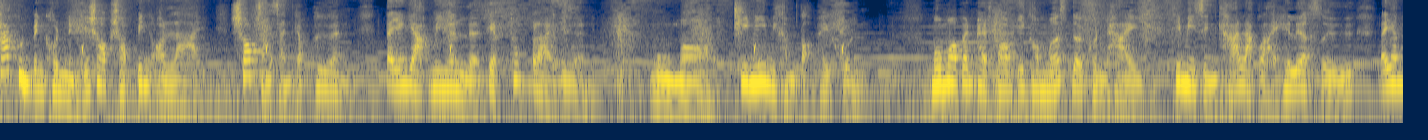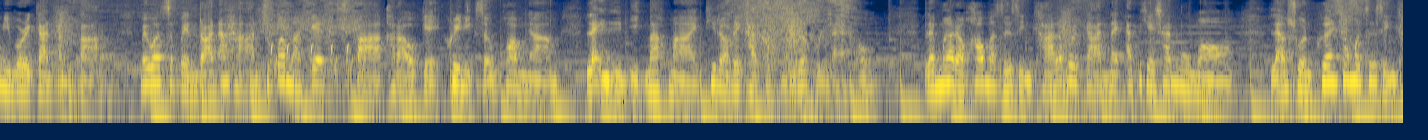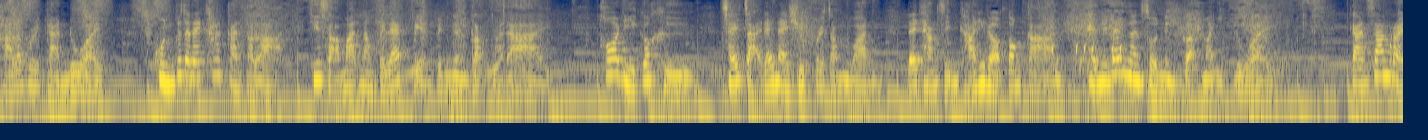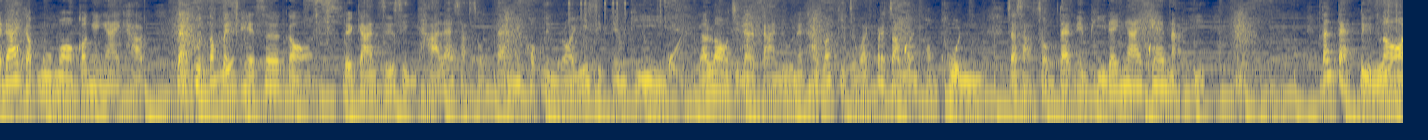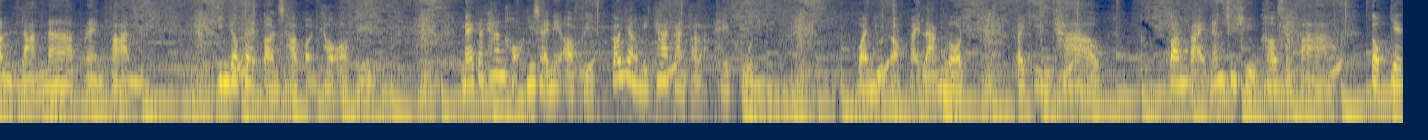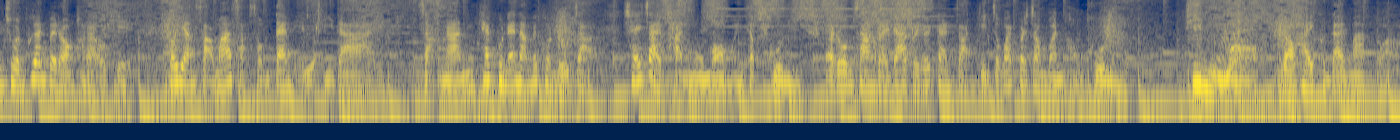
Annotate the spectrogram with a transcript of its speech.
ถ้าคุณเป็นคนหนึ่งที่ชอบช้อปปิ้งออนไลน์ ชอบสังสรรค์กับเพื่อน แต่ยังอยากมีเงินเหลือเก็บทุกปลายเดือน มูมอ ที่นี่มีคำตอบให้คุณ มูมอเป็นแพลตฟอร์มอีคอมเมิร์ซโดยคนไทย ที่มีสินค้าหลากหลายให้เลือกซื้อ และยังมีบริการต่างๆ ไม่ว่าจะเป็นร้านอาหารซูเปอร์มาร์เก็ตสปาคาราโอเกะคลินิกเสริมความงาม และอื่นๆ อีกมากมายที่เราได้คัดสรรมาเพื่อคุณแล้ว และเมื่อเราเข้ามาซื้อสินค้าและบริการในแอปพลิเคชันมูมอแล้วชวนเพื่อนเข้ามาซื้อสินค้าและบริการด้วย คุณก็จะได้ค่าการตลาดที่สามารถนำไปแลกเปลี่ยนเป็นเงินกลับมาได้ ข้อดีก็คือ ใช้จ่ายได้ในชีวิตประจำวัน ได้ทั้งสินค้าที่เราต้องการแถมยังได้เงินส่วนหนึ่งกลับมาอีกด้วย การสร้างรายได้กับมูมอก็ง่ายๆครับ แต่คุณต้องเป็นเพเซอร์ก่อน โดยการซื้อสินค้าและสะสมแต้มให้ครบ 120 MP แล้วลองจินตนาการดูนะครับว่ากิจวัตรประจำวันของคุณ จะสะสมแต้ม MP ได้ง่ายแค่ไหน ตั้งแต่ตื่นนอน ล้างหน้า แปรงฟัน กินกาแฟตอนเช้าก่อนเข้าออฟฟิศ แม้กระทั่งของที่ใช้ในออฟฟิศก็ยังมีค่าการตลาดให้คุณ วันหยุดออกไปล้างรถ ไปกินข้าว ตอนบ่ายนั่งชิวๆเข้าสปา ตกเย็นชวนเพื่อนไปร้องคาราโอเกะ ก็ยังสามารถสะสมแต้ม MP ได้ จากนั้นแค่คุณแนะนำให้คนรู้จัก ใช้จ่ายผ่านมุมมองเหมือนกับคุณ และรวมสร้างรายได้ไปด้วยกันจากกิจวัตรประจำวันของคุณ ที่มุมมองเราให้คุณได้มากกว่า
